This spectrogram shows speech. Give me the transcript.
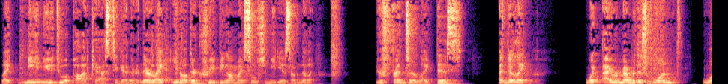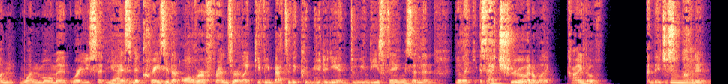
like me and you do a podcast together and they're like, you know, they're creeping on my social media and stuff. And they're like, your friends are like this? And they're like, what I remember this one one one moment where you said, "Yeah, isn't it crazy that all of our friends are like giving back to the community and doing these things?" And then they're like, "Is that true?" And I'm like, "Kind of," and they just mm-hmm. couldn't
